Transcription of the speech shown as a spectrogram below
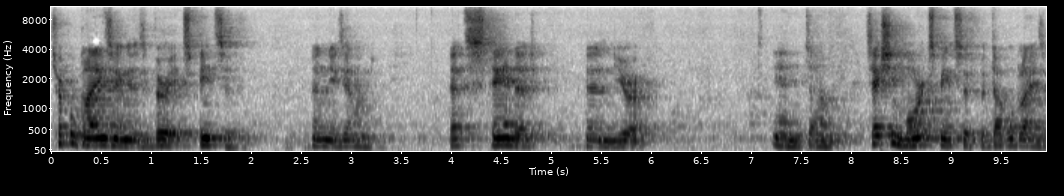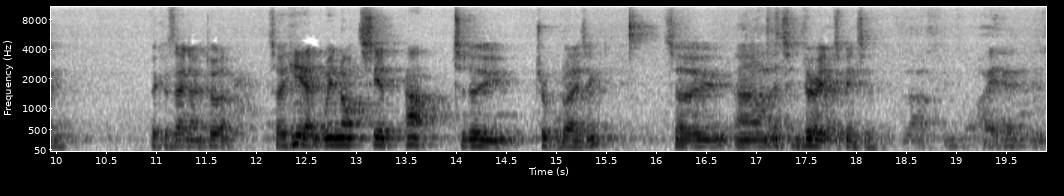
Triple glazing is very expensive in New Zealand. That's standard in Europe. And um, it's actually more expensive for double glazing because they don't do it. So here we're not set up to do triple glazing, so um, it's very expensive. Last info I had is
